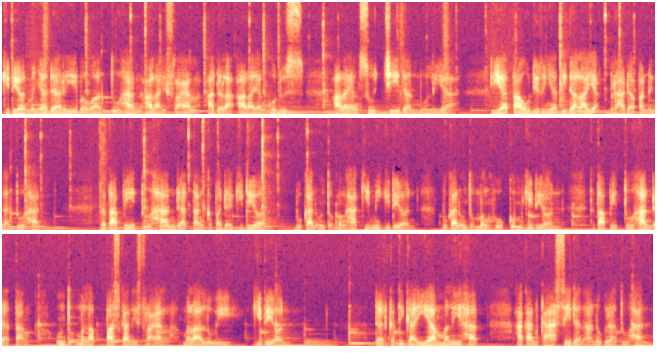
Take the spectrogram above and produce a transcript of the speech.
Gideon menyadari bahwa Tuhan Allah Israel adalah Allah yang kudus, Allah yang suci dan mulia. Ia tahu dirinya tidak layak berhadapan dengan Tuhan. Tetapi Tuhan datang kepada Gideon bukan untuk menghakimi Gideon, bukan untuk menghukum Gideon, tetapi Tuhan datang untuk melepaskan Israel melalui Gideon. Dan ketika ia melihat akan kasih dan anugerah Tuhan,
